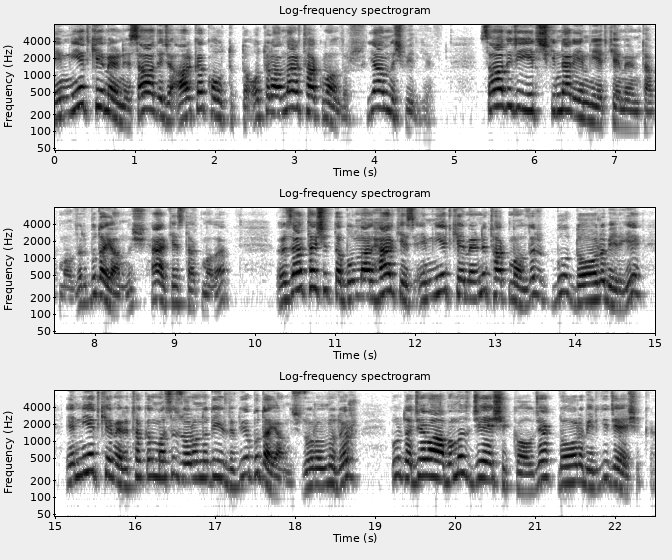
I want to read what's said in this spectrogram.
Emniyet kemerini sadece arka koltukta oturanlar takmalıdır. Yanlış bilgi. Sadece yetişkinler emniyet kemerini takmalıdır. Bu da yanlış. Herkes takmalı. Özel taşıtta bulunan herkes emniyet kemerini takmalıdır. Bu doğru bilgi. Emniyet kemeri takılması zorunlu değildir diyor. Bu da yanlış. Zorunludur. Burada cevabımız C şıkkı olacak. Doğru bilgi C şıkkı.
